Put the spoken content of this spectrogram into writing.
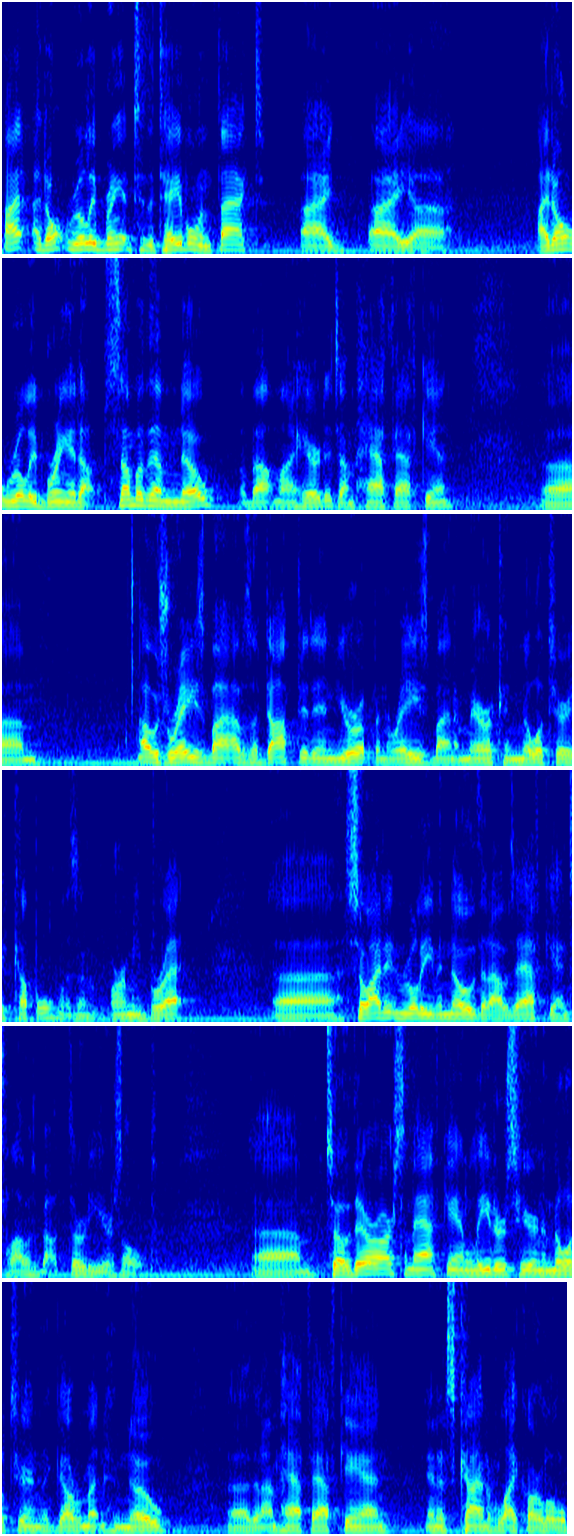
I, I don't really bring it to the table. In fact, I, I, uh, I don't really bring it up. Some of them know about my heritage. I'm half Afghan. Um, I was raised by, I was adopted in Europe and raised by an American military couple as an Army brat. Uh, so I didn't really even know that I was Afghan until I was about 30 years old. Um, so there are some Afghan leaders here in the military and the government who know uh, that I'm half Afghan, and it's kind of like our little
